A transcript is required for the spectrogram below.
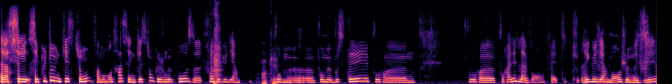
Alors c'est plutôt une question, enfin mon mantra c'est une question que je me pose très régulièrement pour, me, pour me booster, pour, pour, pour aller de l'avant, en fait. Régulièrement, je me dis,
